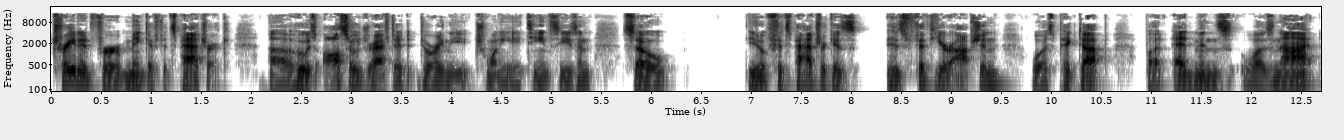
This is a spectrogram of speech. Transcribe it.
traded for Minkah Fitzpatrick, uh, who was also drafted during the 2018 season. So, you know, Fitzpatrick is his fifth year option was picked up, but Edmunds was not.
